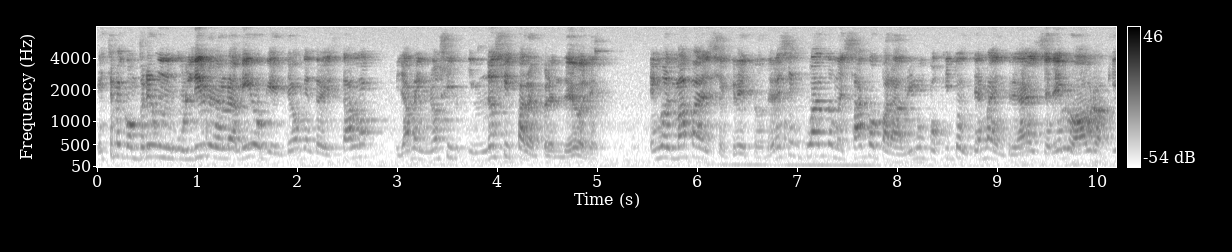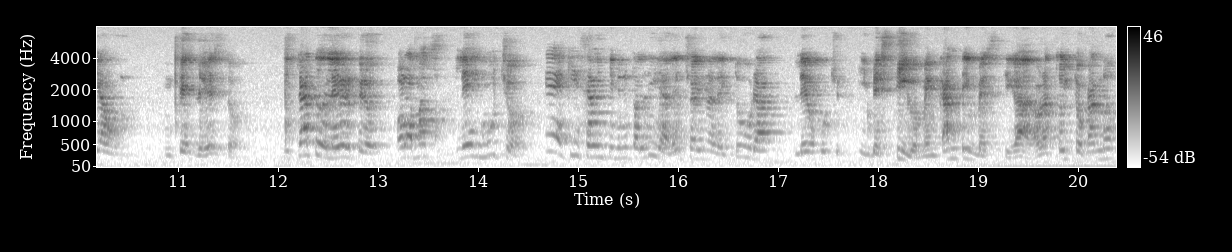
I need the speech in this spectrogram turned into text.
Este me compré un, libro de un amigo que tengo que entrevistarlo, se llama Hipnosis, Hipnosis para Emprendedores. Tengo el mapa del secreto. De vez en cuando me saco para abrir un poquito el tema de entrenar el cerebro, abro aquí a un test de esto. Y trato de leer, pero ahora Max, lees mucho. 15, 20 minutos al día, le hecho ahí una lectura, leo mucho, investigo, me encanta investigar. Ahora estoy tocando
